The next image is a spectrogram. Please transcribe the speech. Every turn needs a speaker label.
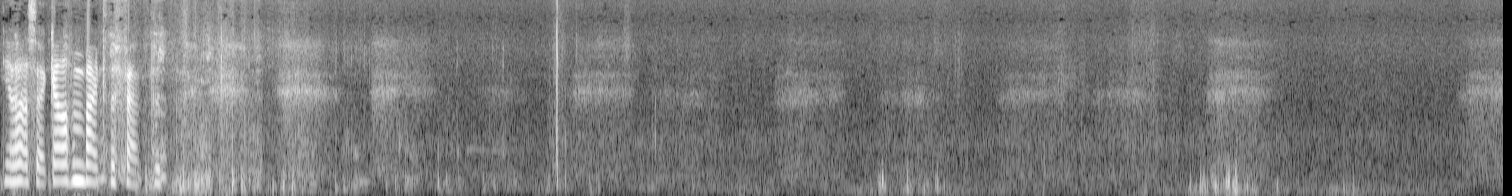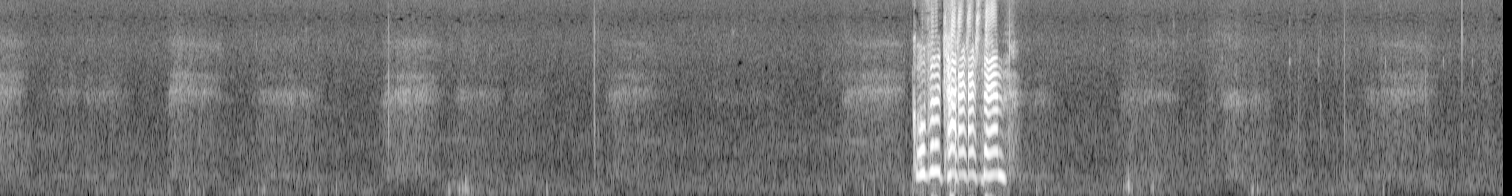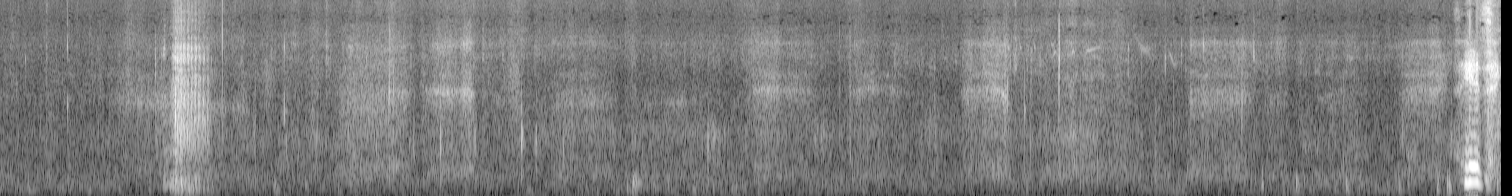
Speaker 1: Yeah, that's it. Galloping back to the fence. Go for the tires then. It's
